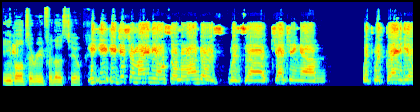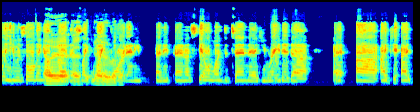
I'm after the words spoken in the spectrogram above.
able to root for those two. You, you, you just reminded me also. Luongo was was uh, judging um, with with Glenn Healy. He was holding up Oh, yeah, uh, this I like I whiteboard, and he and he, and on a scale of one to ten, uh, he rated. Uh, I, uh, I can't, I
